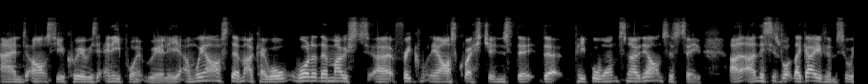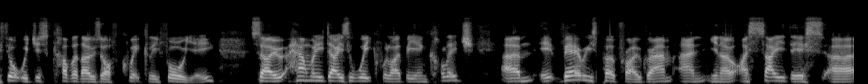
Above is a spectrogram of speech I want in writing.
and answer your queries at any point, really. And we asked them, okay, well, what are the most uh, frequently asked questions that, that people want to know the answers to? Uh, and this is what they gave them. So we thought we'd just cover those off quickly for you. So, how many days a week will I be in college? Um, it varies per program. And, you know, I say this uh,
